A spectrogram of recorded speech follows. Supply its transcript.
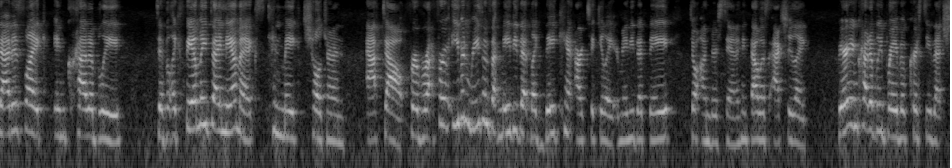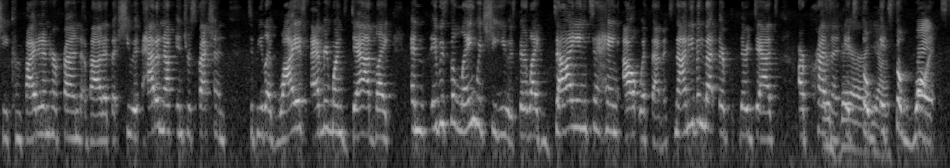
that is like incredibly different. Like family dynamics can make children act out for for even reasons that maybe that like they can't articulate or maybe that they don't understand. I think that was actually like very incredibly brave of Kristy that she confided in her friend about it. That she had enough introspection to be like, why is everyone's dad like? And it was the language she used. They're like dying to hang out with them. It's not even that their their dads are present. there, it's the yeah. it's the want.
